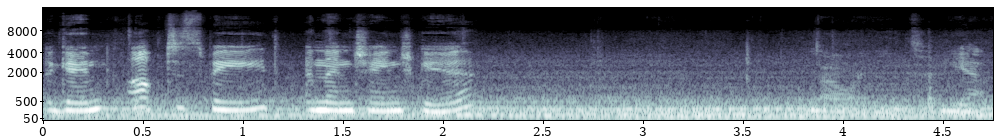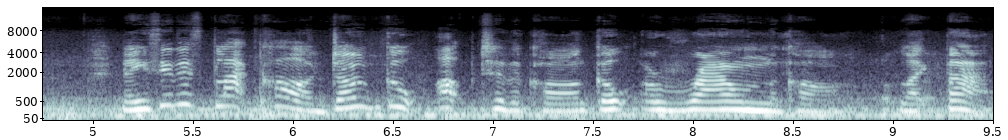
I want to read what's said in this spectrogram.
Again, up to speed and then change gear. Now I need to. Yeah. Now you see this black car, don't go up to the car, go around the car like that.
